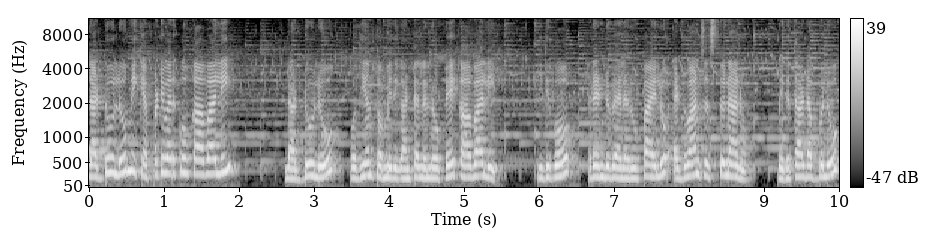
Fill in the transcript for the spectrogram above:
లడ్డూలు మీకెప్పటి వరకు కావాలి? లడ్డూలు ఉదయం తొమ్మిది గంటలలోపే కావాలి. ఇదిగో రెండు వేల రూపాయలు అడ్వాన్స్ ఇస్తున్నాను. మిగతా డబ్బులు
